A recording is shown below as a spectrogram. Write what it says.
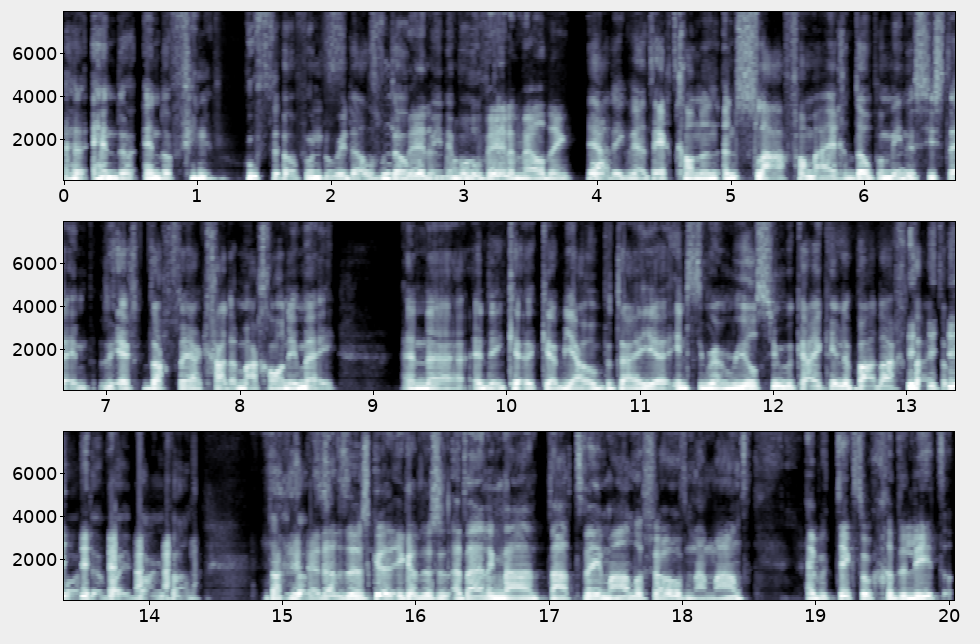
uh, endo, endorfinebehoefte, of hoe noem je dat? Of Weer, oh, weer een melding. Ja, ik werd echt gewoon een, een slaaf van mijn eigen dopaminesysteem. Dus ik echt dacht van ja, ik ga er maar gewoon in mee. En, eh, en ik, ik heb jou een partij eh, Instagram Reels zien bekijken in een paar dagen tijd. Daar word, daar word je bang van. Dacht dat, Ja, dat is dus kut. Ik heb dus uiteindelijk na, na twee maanden of zo, of na een maand, heb ik TikTok gedelete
